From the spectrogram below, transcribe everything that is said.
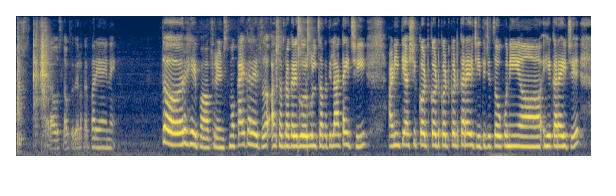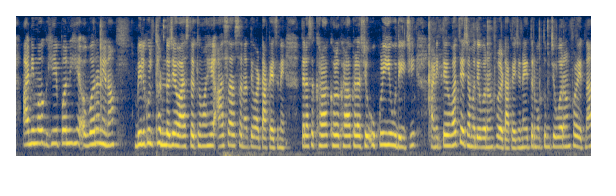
करावंच लागतं. त्याला काय पर्याय नाही. तर हे पहा फ्रेंड्स मग काय करायचं? अशा प्रकारे गोलगोल चपाती लाटायची आणि ती अशी कट कट कट कट करायची. तिची चौकोनी हे करायचे. आणि मग हे पण हे वरण आहे ना बिलकुल थंड जेव्हा असतं किंवा हे असं असं ना तेव्हा टाकायचं नाही. त्याला असं खळाखळ खळाखळ अशी उकळी येऊ द्यायची आणि तेव्हाच याच्यामध्ये वरणफळ टाकायचे. नाही तर मग तुमचे वरणफळ आहेत ना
